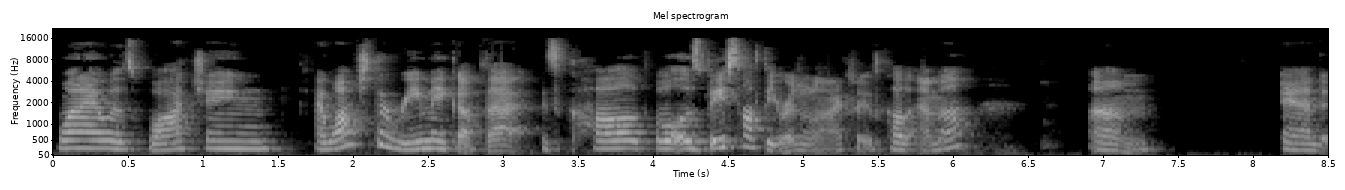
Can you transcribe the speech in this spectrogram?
when I was watching, I watched the remake of that. It's called. Well, it was based off the original. Actually, it's called Emma. Um, and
